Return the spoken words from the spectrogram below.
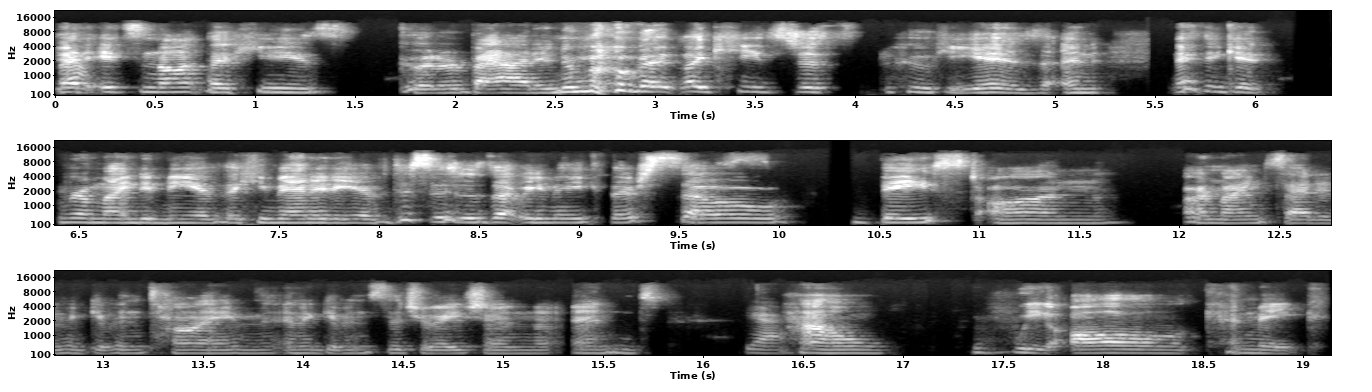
but Yeah. it's not that he's good or bad in a moment. Like he's just who he is. And I think it reminded me of the humanity of decisions that we make. They're so based on our mindset in a given time in a given situation and yeah how we all can make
